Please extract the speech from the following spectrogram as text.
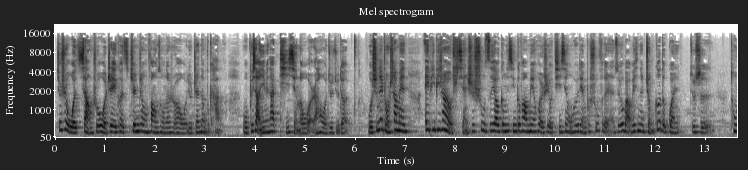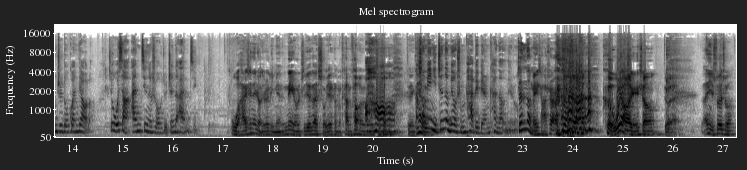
就是我想说，我这一刻真正放松的时候，我就真的不看了。我不想因为他提醒了我，然后我就觉得我是那种上面 A P P 上有显示数字要更新各方面，或者是有提醒，我会有点不舒服的人，所以我把微信的整个的关就是通知都关掉了。就我想安静的时候，我就真的安静。我还是那种就是里面内容直接在首页上能看到的那种。哦 对，那看说明你真的没有什么怕被别人看到的内容。真的没啥事儿，可无聊了人生。对，来，你说一说。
